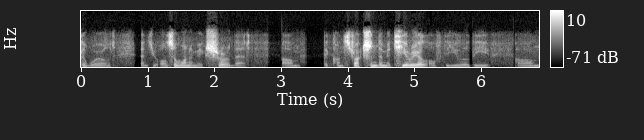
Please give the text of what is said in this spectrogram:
the world, and you also want to make sure that um, the construction, the material of the ULD, um,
